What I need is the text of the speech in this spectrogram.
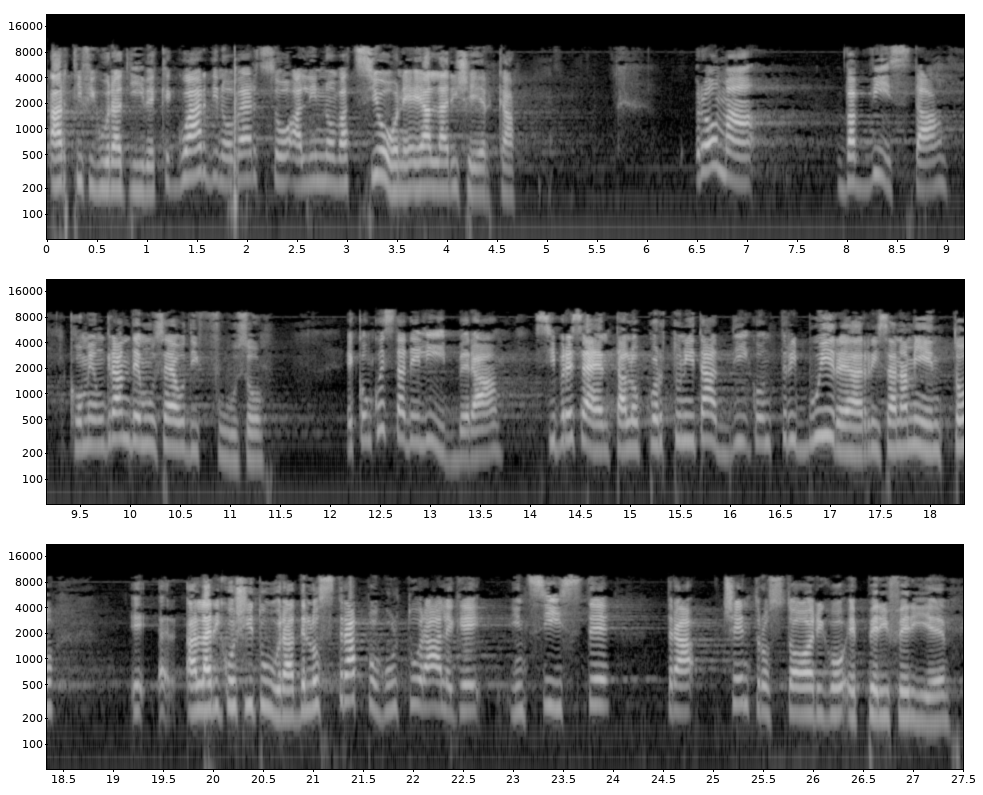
arti figurative, che guardino verso all'innovazione e alla ricerca. Roma va vista come un grande museo diffuso e con questa delibera si presenta l'opportunità di contribuire al risanamento e eh, alla ricocitura dello strappo culturale che insiste tra centro storico e periferie.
